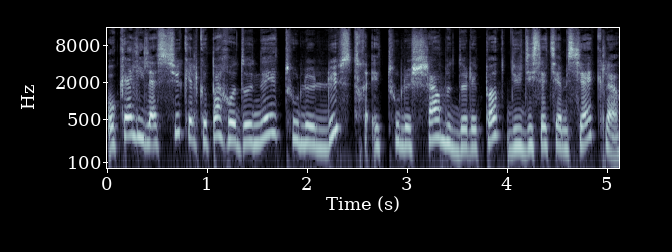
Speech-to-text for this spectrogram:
auquel il a su quelque part redonner tout le lustre et tout le charme de l'époque du XVIIe siècle.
